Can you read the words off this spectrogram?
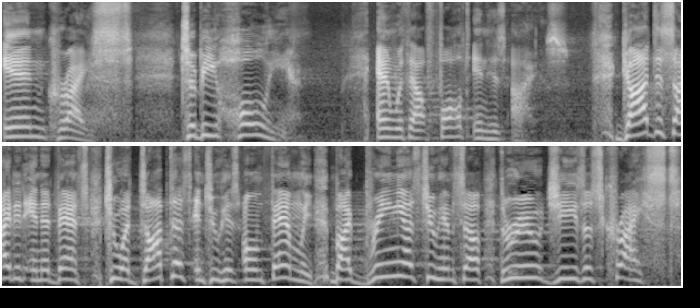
in Christ, to be holy and without fault in his eyes. God decided in advance to adopt us into his own family by bringing us to himself through Jesus Christ.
